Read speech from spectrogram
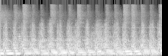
どこかで。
